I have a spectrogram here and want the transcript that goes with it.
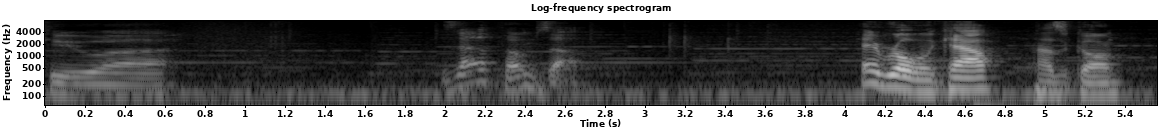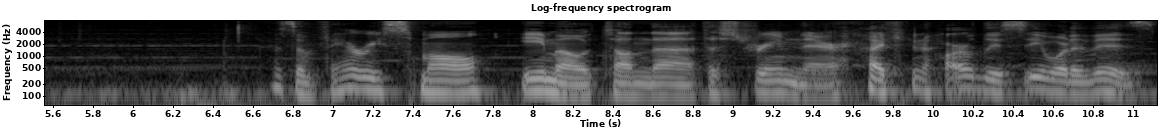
to, uh... Is that a thumbs up? Hey, Rolling Cow. How's it going? There's a very small emote on the, the stream there. I can hardly see what it is.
